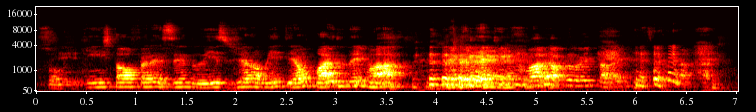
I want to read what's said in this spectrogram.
Só que quem está oferecendo isso geralmente é o pai do Neymar. É quem vai aproveitar isso.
